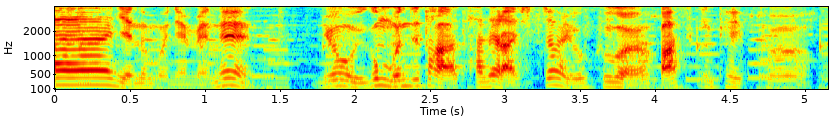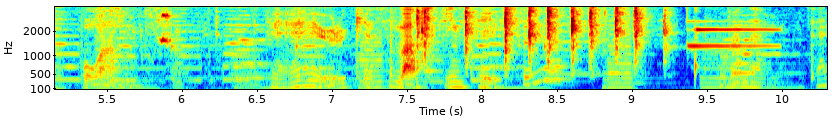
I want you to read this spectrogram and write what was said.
짠 얘는 뭐냐면은 요 이건 뭔지 다 다들 아시죠? 이거 그거예요 마스킹 테이프 보관합니다. 이렇게 이렇게 해서 마스킹 테이프 보관합니다.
